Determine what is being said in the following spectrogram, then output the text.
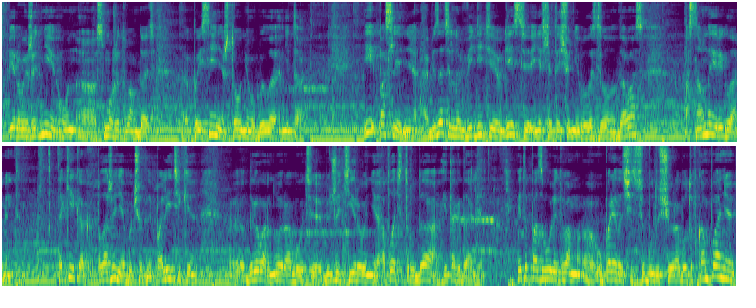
в первые же дни он э, сможет вам дать э, пояснение, что у него было не так. И последнее. Обязательно введите в действие, если это еще не было сделано до вас, основные регламенты. Такие как положение об учетной политике, э, договорной работе, бюджетировании, оплате труда и так далее. Это позволит вам э, упорядочить всю будущую работу в компанию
